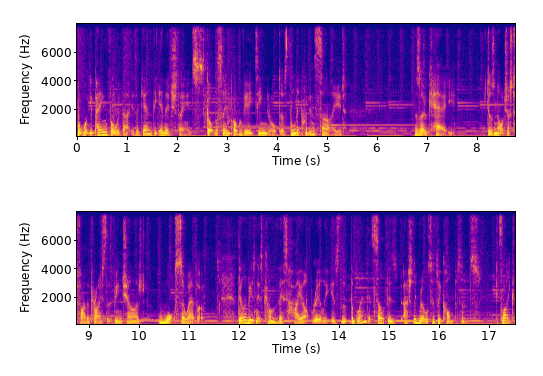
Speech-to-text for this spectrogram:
But what you're paying for with that is again the image thing. It's got the same problem the 18 year old does. The liquid inside is okay. Does not justify the price that's being charged whatsoever. The only reason it's come this high up, really, is that the blend itself is actually relatively competent. It's like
